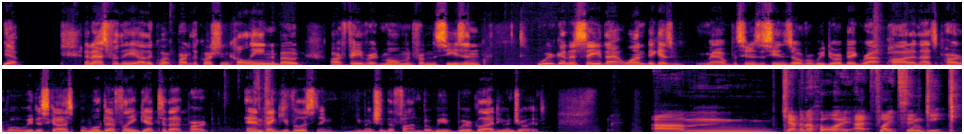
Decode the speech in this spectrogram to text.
Yep. And as for the other part of the question, Colleen, about our favorite moment from the season, we're going to save that one because as soon as the season's over, we do our big wrap pod, and that's part of what we discuss. But we'll definitely get to that part. And thank you for listening. You mentioned the fun, but we we're glad you enjoy it. Um, Kevin Ahoy at Flight Sim Geek.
